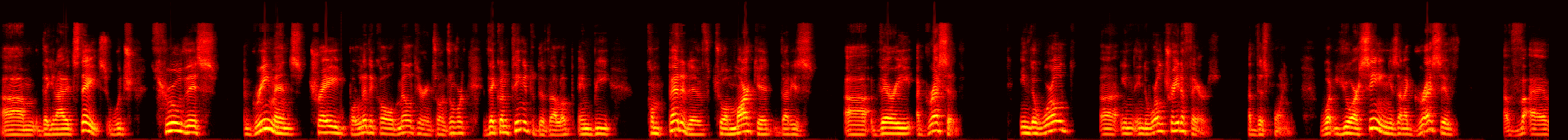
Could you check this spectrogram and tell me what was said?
um, the United States, which through this agreements, trade, political, military, and so on and so forth, they continue to develop and be competitive to a market that is uh, very aggressive in the world uh, in in the world trade affairs at this point. What you are seeing is an aggressive, uh, uh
